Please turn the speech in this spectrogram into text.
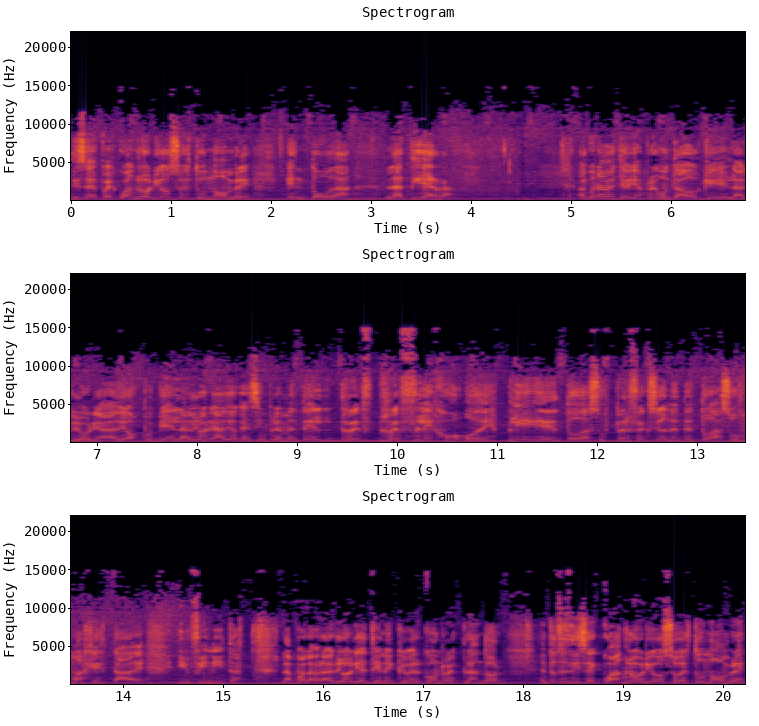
Dice después, cuán glorioso es tu nombre en toda la tierra. ¿Alguna vez te habías preguntado qué es la gloria de Dios? Pues bien, la gloria de Dios es simplemente el reflejo o despliegue de todas sus perfecciones, de todas sus majestades infinitas. La palabra gloria tiene que ver con resplandor. Entonces dice, cuán glorioso es tu nombre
